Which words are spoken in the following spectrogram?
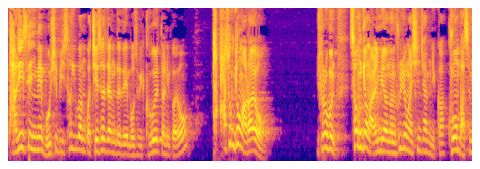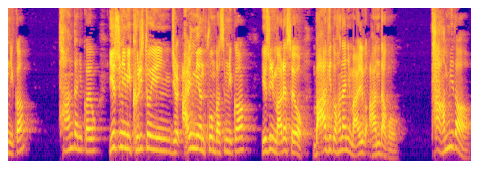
바리새인의 모습이 서기관과 제사장들의 모습이 그거였다니까요. 다 성경 알아요. 여러분, 성경 알면은 훌륭한 신자입니까? 구원 받습니까? 다 안다니까요. 예수님이 그리스도인 줄 알면 구원 받습니까? 예수님 말했어요. 마귀도 하나님 알고 안다고. 다 압니다.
